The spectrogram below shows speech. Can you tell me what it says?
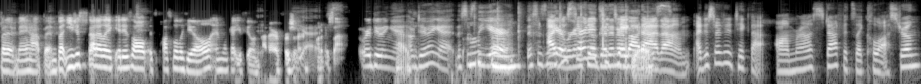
but it may happen. But you just gotta like it is all it's possible to heal and we'll get you feeling better for sure. Yes. 100%. We're doing it. I'm doing it. This is the year. Awesome. This is the I year. just We're gonna feel good to in take our bodies. that. Um, I just started to take that Amra stuff. It's like colostrum.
